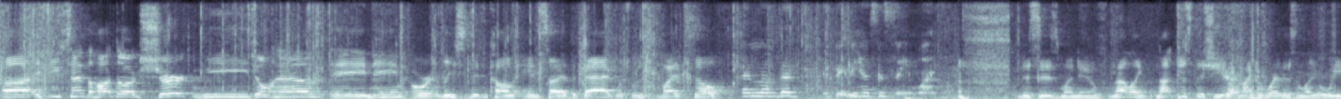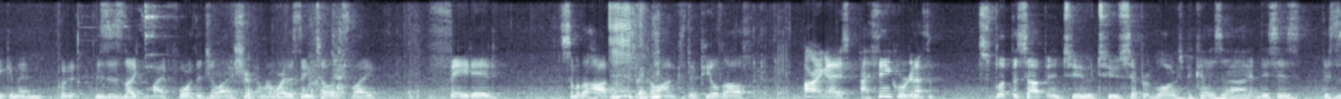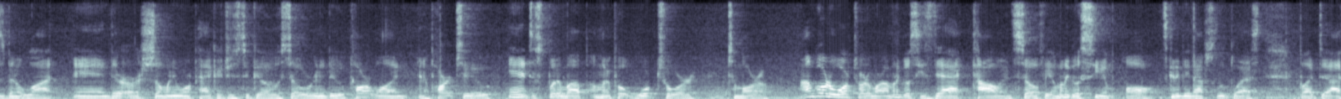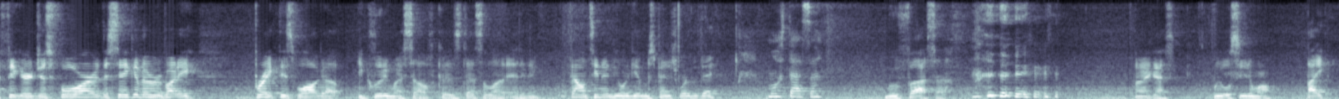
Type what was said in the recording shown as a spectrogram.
Uh, if you sent the hot dog shirt, we don't have a name, or at least it didn't come inside the bag, which was by itself. I love that the baby has the same one. This is my new, not like, not just this year. I'm not gonna wear this in like a week and then put it. This is like my Fourth of July shirt. I'm gonna wear this thing until it's like faded. Some of the hot dogs are gone because they peeled off. All right, guys. I think we're gonna have to split this up into two separate vlogs because uh, this is this has been a lot and there are so many more packages to go. So we're gonna do a part one and a part two, and to split them up, I'm gonna put Warped Tour tomorrow. I'm going to Warped Tour tomorrow. I'm gonna go see Zach, Colin, Sophie. I'm gonna go see them all. It's gonna be an absolute blast. But uh, I figured just for the sake of everybody, break this vlog up, including myself, because that's a lot of editing. Valentina, do you want to give them a Spanish word of the day? Mostaza. Mufasa. all right, guys. We will see you tomorrow. Bye.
